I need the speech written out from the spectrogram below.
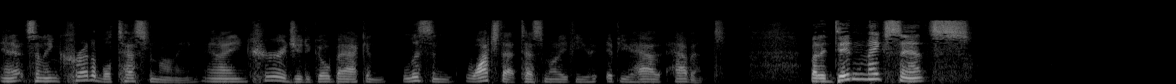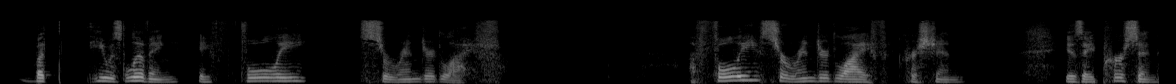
And it's an incredible testimony. And I encourage you to go back and listen, watch that testimony if you if you have, haven't. But it didn't make sense. But he was living a fully surrendered life. A fully surrendered life, Christian, is a person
